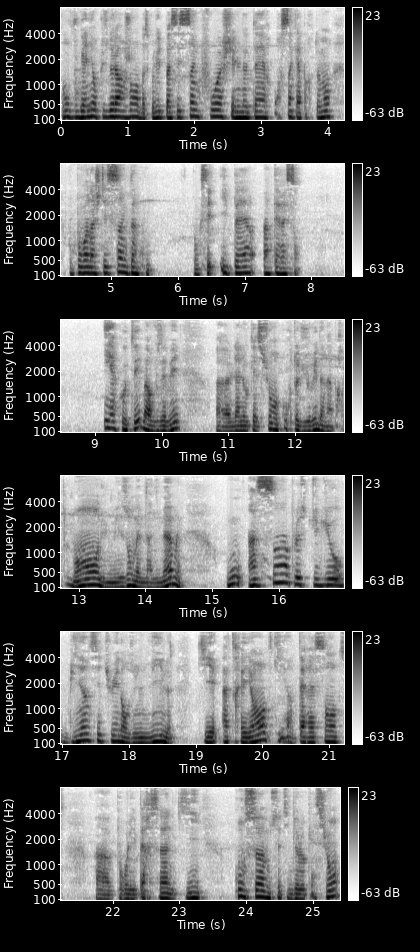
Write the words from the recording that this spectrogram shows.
Donc vous gagnez en plus de l'argent parce qu'au lieu de passer 5 fois chez le notaire pour 5 appartements, vous pouvez en acheter 5 d'un coup. Donc c'est hyper intéressant. Et à côté, bah, vous avez euh, la location en courte durée d'un appartement, d'une maison, même d'un immeuble, ou un simple studio bien situé dans une ville qui est attrayante, qui est intéressante euh, pour les personnes qui consomment ce type de location,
